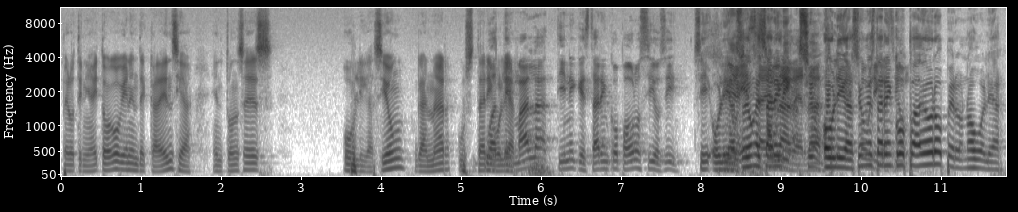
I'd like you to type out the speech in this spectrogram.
pero Trinidad y Tobago viene en decadencia. Entonces, obligación ganar, gustar y golear. Guatemala tiene que estar en Copa Oro sí o sí. Sí, obligación estar en obligación, estar en Copa de Oro, pero no golear.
